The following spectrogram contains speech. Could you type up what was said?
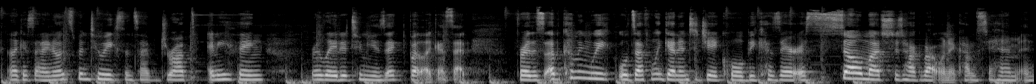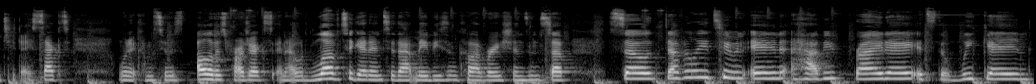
And like I said, I know it's been two weeks since I've dropped anything related to music, but like I said, for this upcoming week, we'll definitely get into J. Cole because there is so much to talk about when it comes to him and to dissect when it comes to his, all of his projects. And I would love to get into that, maybe some collaborations and stuff. So definitely tune in. Happy Friday. It's the weekend.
